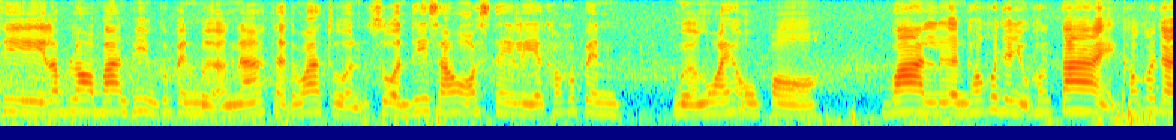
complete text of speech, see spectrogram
ที่รอบๆบ้านพี่มันก็เป็นเหมืองนะ แต่ว่าส่วนส่วนที่เซาท์ออสเตรเลียเขาก็เป็นเหมืองไว้โอปอ บ้านเรือนเขาก็จะอยู่ข้างใต้เขาก็จะ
